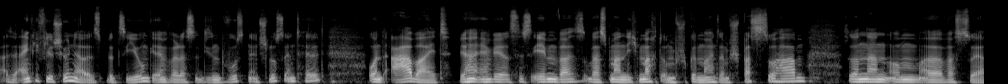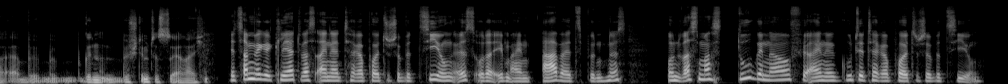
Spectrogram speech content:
also eigentlich viel schöner als Beziehung, ja, weil das diesen bewussten Entschluss enthält. Und Arbeit, ja, irgendwie, das ist eben was, was man nicht macht, um gemeinsam Spaß zu haben, sondern um äh, was zu, äh, Bestimmtes zu erreichen. Jetzt haben wir geklärt, was eine therapeutische Beziehung ist oder eben ein Arbeitsbündnis. Und was machst du genau für eine gute therapeutische Beziehung?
